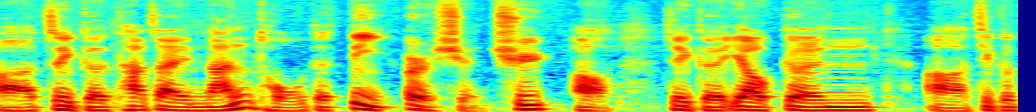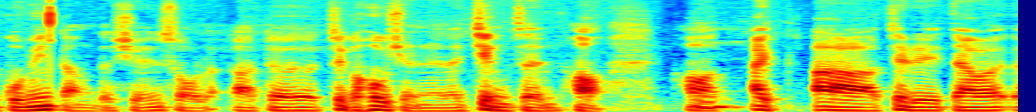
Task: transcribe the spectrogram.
啊，这个他在南投的第二选区啊，这个要跟啊这个国民党的选手了啊的这个候选人来竞争哈。好，爱啊，这里台湾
